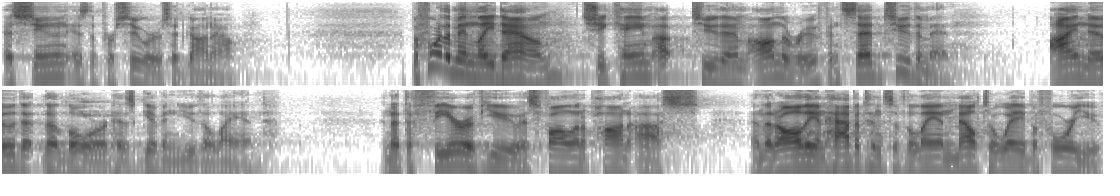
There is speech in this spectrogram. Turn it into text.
as soon as the pursuers had gone out. Before the men lay down, she came up to them on the roof and said to the men, I know that the Lord has given you the land, and that the fear of you has fallen upon us, and that all the inhabitants of the land melt away before you.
